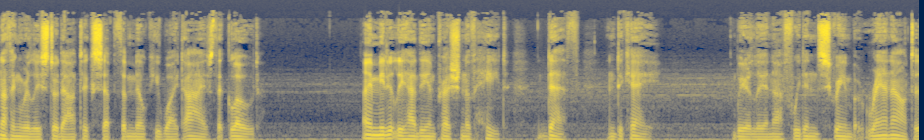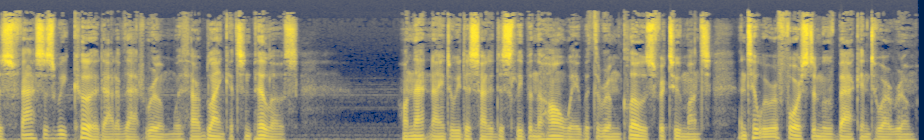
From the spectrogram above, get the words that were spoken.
Nothing really stood out except the milky white eyes that glowed. I immediately had the impression of hate, death, and decay. Weirdly enough, we didn't scream but ran out as fast as we could out of that room with our blankets and pillows. On that night, we decided to sleep in the hallway with the room closed for two months until we were forced to move back into our room.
